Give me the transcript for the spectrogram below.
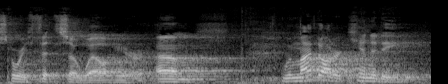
story fits so well here. Um, when my daughter Kennedy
